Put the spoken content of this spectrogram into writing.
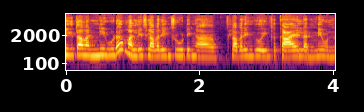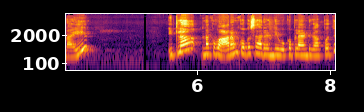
మిగతావన్నీ కూడా మళ్ళీ ఫ్లవరింగ్ ఫ్రూటింగ్ ఫ్లవరింగ్ ఇంకా కాయలు అన్నీ ఉన్నాయి. ఇట్లా నాకు వారంకి ఒకసారి అండి ఒక ప్లాంట్ కాకపోతే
